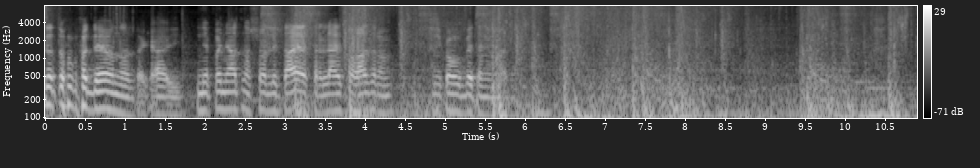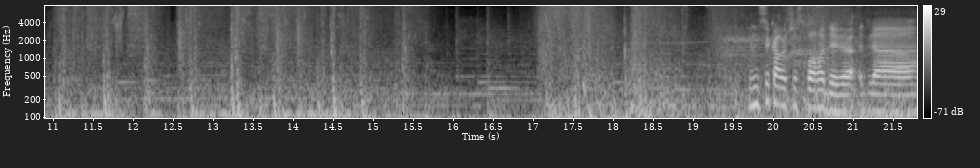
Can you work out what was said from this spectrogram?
Це тупо дивно така. Непонятно, що літає, стріляється лазером, нікого вбити не може. Мені цікаво, чи спогади для,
